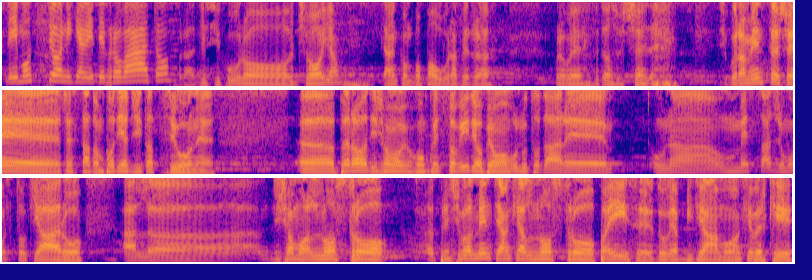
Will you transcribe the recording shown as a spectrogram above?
le emozioni che avete provato? Di sicuro gioia e anche un po' paura per quello che poteva succedere. Sicuramente c'è, c'è stata un po' di agitazione eh, però diciamo che con questo video abbiamo voluto dare una, un messaggio molto chiaro al, diciamo, al nostro eh, principalmente anche al nostro paese dove abitiamo, anche perché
